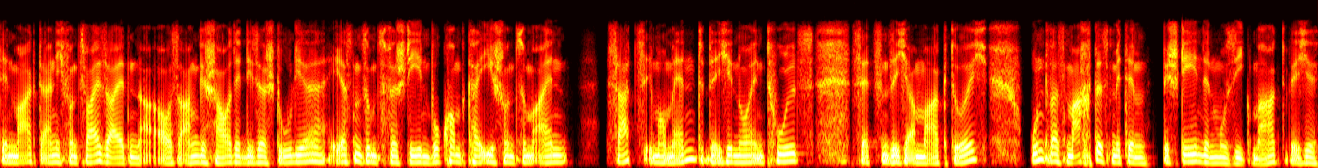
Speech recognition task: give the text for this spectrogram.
den Markt eigentlich von zwei Seiten aus angeschaut in dieser Studie. Erstens, um zu verstehen, wo kommt KI schon zum einen Satz im Moment? Welche neuen Tools setzen sich am Markt durch? Und was macht es mit dem bestehenden Musikmarkt? Welche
